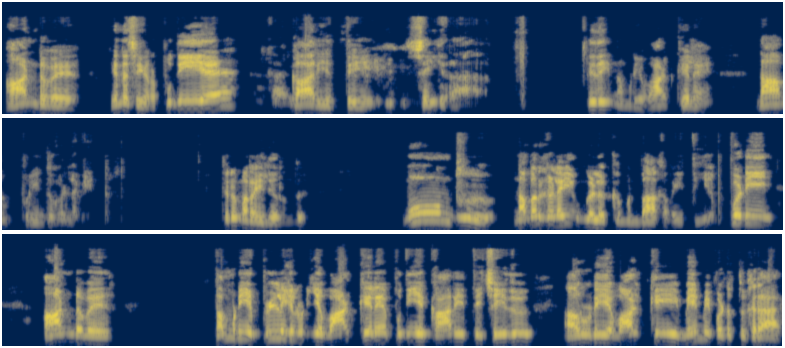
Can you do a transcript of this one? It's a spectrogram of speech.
ஆண்டவர் என்ன செய்கிறார்? புதிய காரியத்தை செய்கிறார். இதை நம்முடைய வாழ்க்கையில நாம் புரிந்து கொள்ள வேண்டும். திருமறையிலிருந்து மூன்று நபர்களை உங்களுக்கு முன்பாக வைத்து எப்படி ஆண்டவர் தம்முடைய பிள்ளைகளுடைய வாழ்க்கையிலே புதிய காரியத்தை செய்து அவருடைய வாழ்க்கையை மேன்மைப்படுத்துகிறார்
